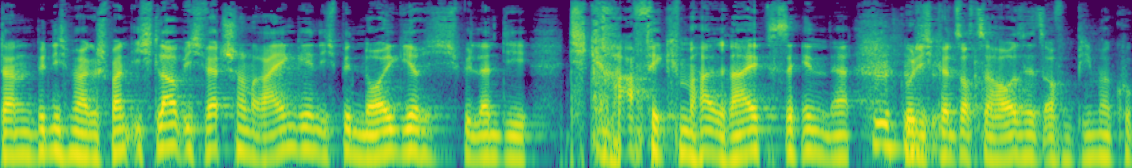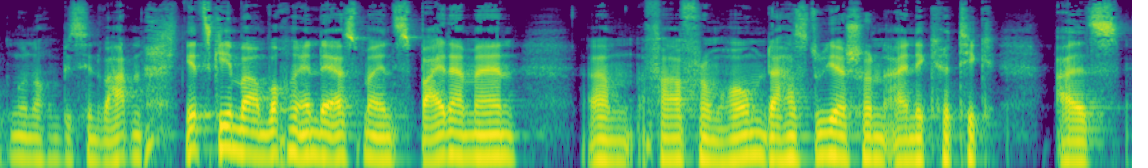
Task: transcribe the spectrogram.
dann bin ich mal gespannt. Ich glaube, ich werde schon reingehen. Ich bin neugierig. Ich will dann die, die Grafik mal live sehen. Ja. Gut, ich könnte es auch zu Hause jetzt auf dem Beamer gucken und noch ein bisschen warten. Jetzt gehen wir am Wochenende erstmal in Spider-Man ähm, Far From Home. Da hast du ja schon eine Kritik als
